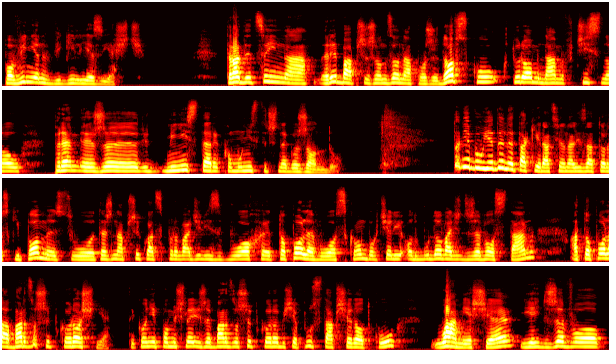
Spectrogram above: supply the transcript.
powinien w Wigilię zjeść. Tradycyjna ryba przyrządzona po żydowsku, którą nam wcisnął prem- że minister komunistycznego rządu. To nie był jedyny taki racjonalizatorski pomysł. Też na przykład sprowadzili z Włoch topolę włoską, bo chcieli odbudować drzewostan, a topola bardzo szybko rośnie. Tylko nie pomyśleli, że bardzo szybko robi się pusta w środku, łamie się, jej drzewo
